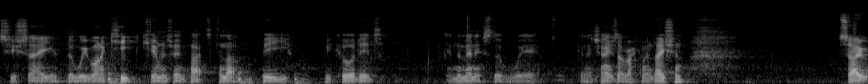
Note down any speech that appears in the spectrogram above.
to say that we want to keep cumulative impact. Can that be recorded in the minutes that we're going to change that recommendation? So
